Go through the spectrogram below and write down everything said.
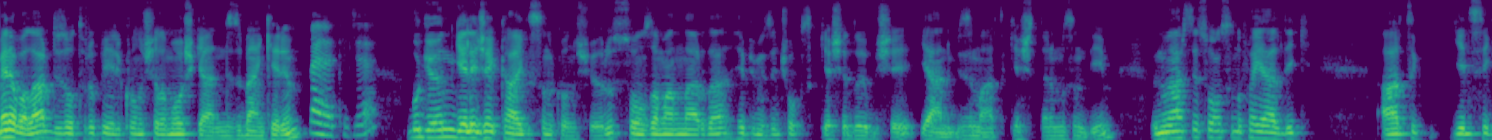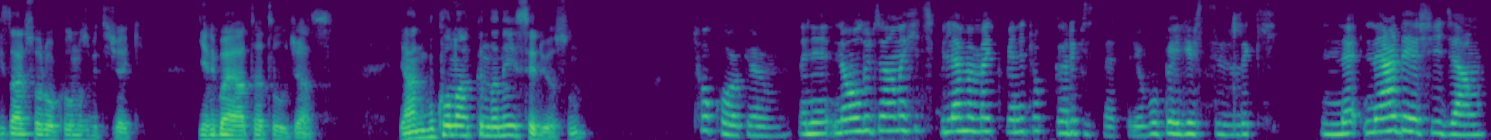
Merhabalar, Düz Oturup Yeri Konuşalım'a hoş geldiniz. Ben Kerim. Ben Hatice. Bugün gelecek kaygısını konuşuyoruz. Son zamanlarda hepimizin çok sık yaşadığı bir şey. Yani bizim artık yaşıtlarımızın diyeyim. Üniversite son sınıfa geldik. Artık 7-8 ay sonra okulumuz bitecek. Yeni bir hayata atılacağız. Yani bu konu hakkında ne hissediyorsun? Çok korkuyorum. Hani ne olacağını hiç bilememek beni çok garip hissettiriyor. Bu belirsizlik. Ne, nerede yaşayacağım?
